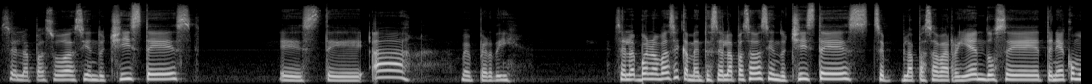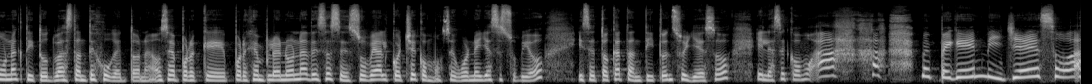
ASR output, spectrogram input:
se la pasó haciendo chistes. Este. Ah, me perdí bueno, básicamente se la pasaba haciendo chistes, se la pasaba riéndose, tenía como una actitud bastante juguetona. O sea, porque, por ejemplo, en una de esas se sube al coche como según ella se subió y se toca tantito en su yeso y le hace como, ah, me pegué en mi yeso, ah,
